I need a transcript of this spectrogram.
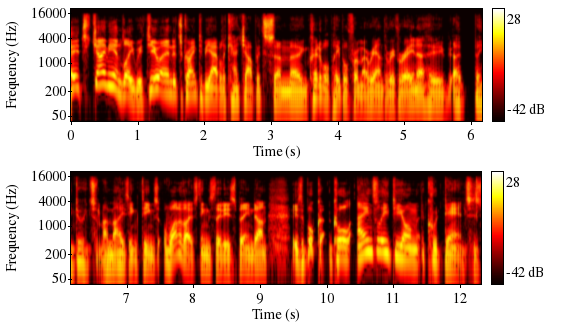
It's Jamie and Lee with you, and it's great to be able to catch up with some uh, incredible people from around the Riverina who have been doing some amazing things. One of those things that is being done is a book called Ainslie de Jong Could Dance.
